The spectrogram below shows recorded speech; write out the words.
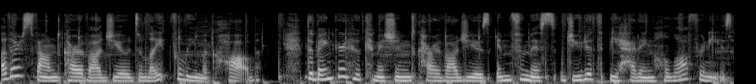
Others found Caravaggio delightfully macabre. The banker who commissioned Caravaggio's infamous Judith beheading Holofernes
